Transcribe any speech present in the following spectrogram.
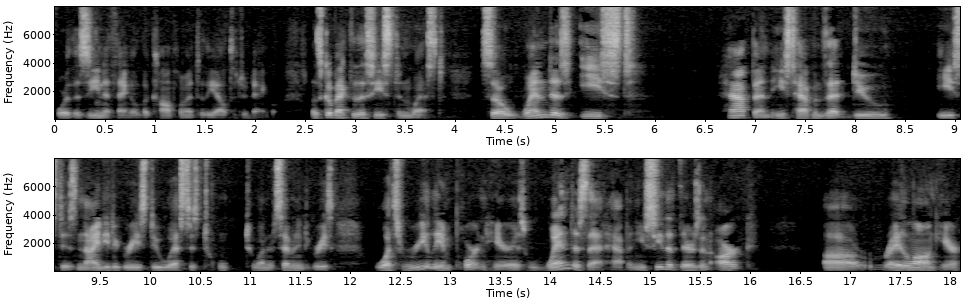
for the zenith angle, the complement to the altitude angle. Let's go back to this east and west. So when does east happen? East happens at due east is 90 degrees, due west is 270 degrees. What's really important here is when does that happen? You see that there's an arc uh, right along here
